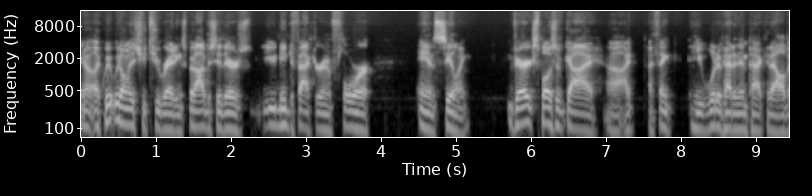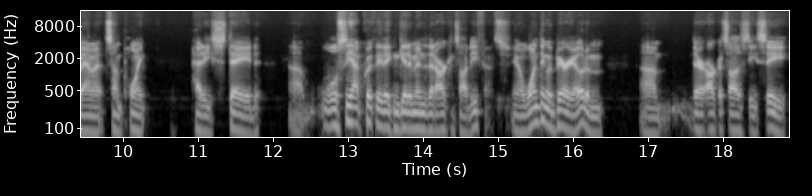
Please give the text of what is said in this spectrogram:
You know, like we, we don't issue two ratings, but obviously there's you need to factor in floor and ceiling. Very explosive guy. Uh, I I think he would have had an impact at Alabama at some point had he stayed. Uh, we'll see how quickly they can get him into that Arkansas defense. You know, one thing with Barry Odom, um, their Arkansas DC,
